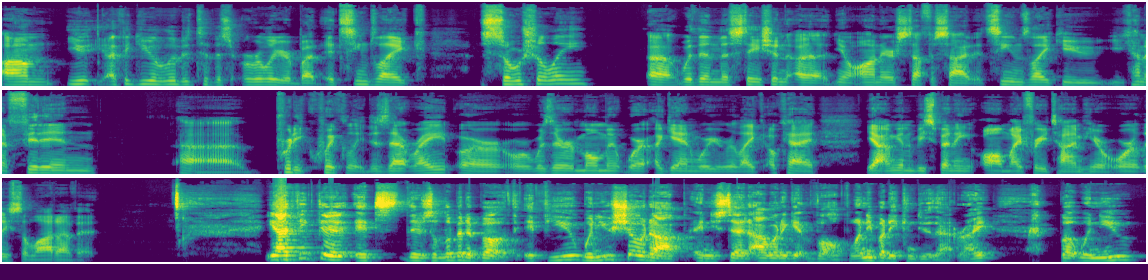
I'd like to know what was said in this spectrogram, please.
Um, you, I think you alluded to this earlier, but it seems like socially, uh, within the station, uh, you know, on air stuff aside, it seems like you, you kind of fit in, uh, pretty quickly. Does that right? Or, or was there a moment where, again, where you were like, okay, yeah, I'm going to be spending all my free time here, or at least a lot of it? Yeah, I think there it's there's a little bit of both. If you when you showed up and you said I want to get involved, well, anybody can do that, right? But when you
